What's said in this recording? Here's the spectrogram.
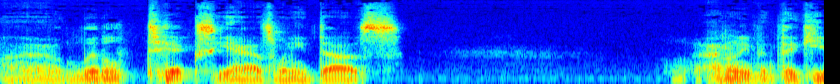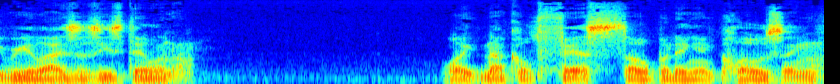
uh, little ticks he has when he does. I don't even think he realizes he's doing them. White knuckled fists opening and closing.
